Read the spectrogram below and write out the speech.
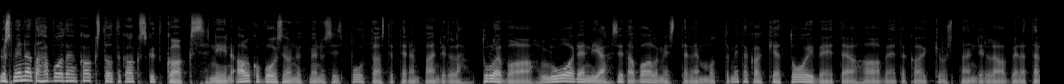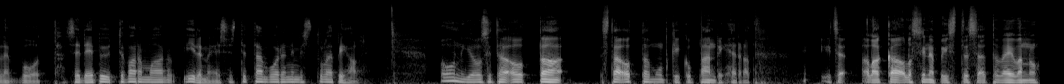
Jos mennään tähän vuoteen 2022, niin alkuvuosi on nyt mennyt siis puhtaasti teidän bändillä tulevaa luoden ja sitä valmistellen, mutta mitä kaikkia toiveita ja haaveita kaikkeusbändillä on vielä tälle vuotta? Se debyytti varmaan ilmeisesti tämän vuoden nimissä tulee pihalle. On joo, sitä ottaa, sitä ottaa muutkin kuin bändiherrat itse alkaa olla siinä pisteessä, että veivannut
